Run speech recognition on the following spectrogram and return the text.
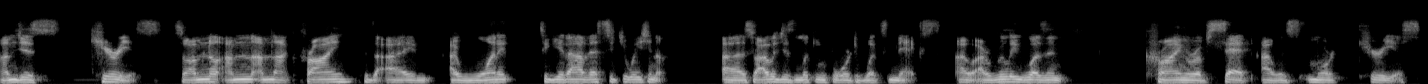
I'm just curious. So I'm not I'm I'm not crying because I I wanted to get out of that situation. Uh, so I was just looking forward to what's next. I, I really wasn't crying or upset. I was more curious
